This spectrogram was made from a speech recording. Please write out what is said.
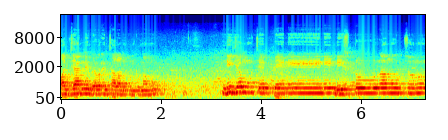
పద్యాన్ని వివరించాలనుకుంటున్నాము. నిజము చెప్పేనేని నిష్ఠూరముచ్చును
